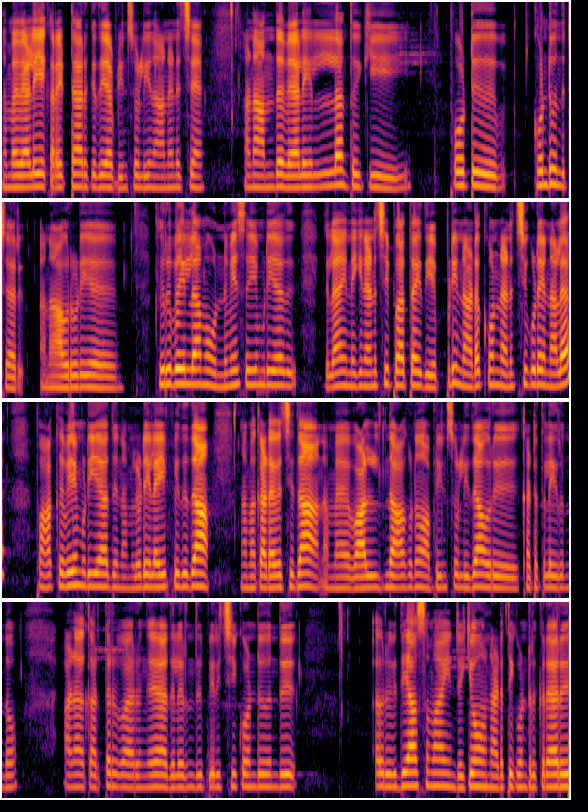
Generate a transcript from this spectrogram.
நம்ம வேலையை கரெக்டாக இருக்குது அப்படின்னு சொல்லி நான் நினச்சேன். ஆனால் அந்த வேலையெல்லாம் தூக்கி போட்டு கொண்டு வந்துட்டார். ஆனால் அவருடைய கிருபை இல்லாமல் ஒன்றுமே செய்ய முடியாது. இதெல்லாம் இன்றைக்கி நினச்சி பார்த்தா இது எப்படி நடக்கும்னு நினச்சி கூட என்னால் பார்க்கவே முடியாது. நம்மளுடைய லைஃப் இது தான் நம்ம கடை வச்சு தான் நம்ம வாழ்ந்து ஆகணும் அப்படின்னு சொல்லி தான் ஒரு கட்டத்தில் இருந்தோம். ஆனால் கர்த்தர் பாருங்க அதிலிருந்து பிரித்து கொண்டு வந்து ஒரு வித்தியாசமாக இன்றைக்கும் நடத்தி கொண்டிருக்கிறாரு.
